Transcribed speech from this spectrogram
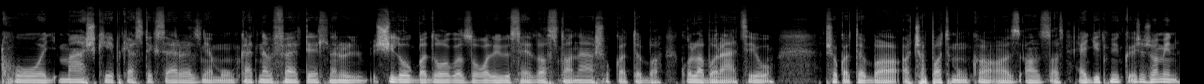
hogy másképp kezdték szervezni a munkát, nem feltétlenül silókba dolgozol, ülsz egy asztalnál, sokkal több a kollaboráció, sokkal több a, a csapatmunka, az, az, az együttműködés, és amin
